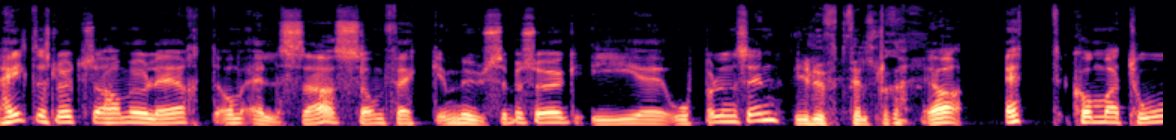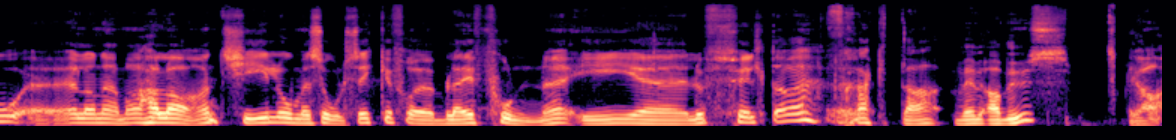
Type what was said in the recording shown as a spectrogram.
Helt til slutt så har vi jo lært om Elsa som fikk musebesøk i eh, Opelen sin. I luftfilteret. Ja, 1,2 eller nærmere halvannet kilo med solsikkefrø ble funnet i eh, luftfilteret. Frakta ved- av mus. Ja,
